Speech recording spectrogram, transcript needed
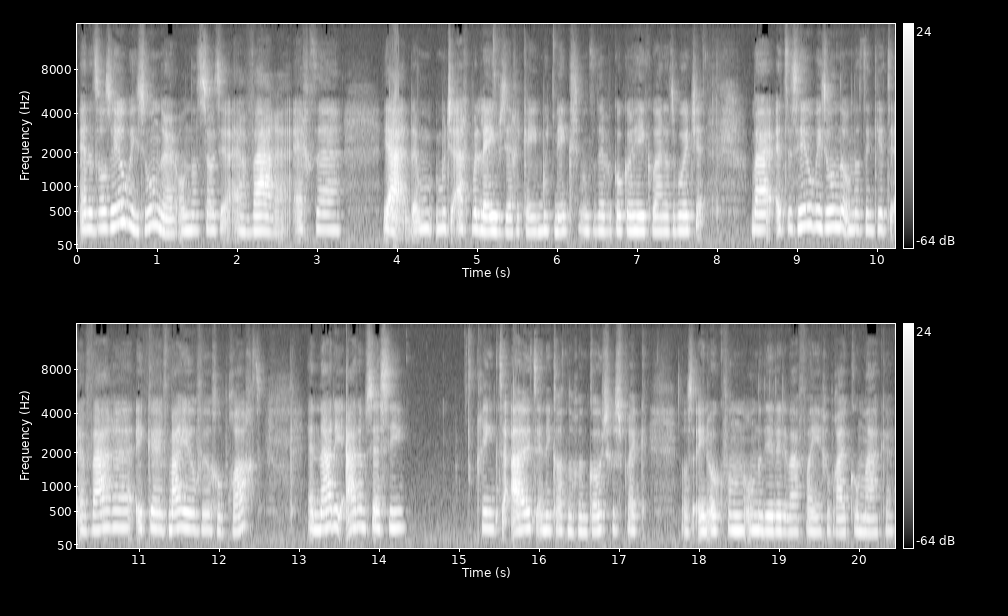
En het was heel bijzonder om dat zo te ervaren. Echt, uh, ja, dat moet je eigenlijk beleven zeg ik. je moet niks, want dat heb ik ook een hekel aan dat woordje. Maar het is heel bijzonder om dat een keer te ervaren. Ik heeft mij heel veel gebracht. En na die ademsessie ging ik eruit en ik had nog een coachgesprek. Dat was één ook van onderdelen waarvan je gebruik kon maken.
